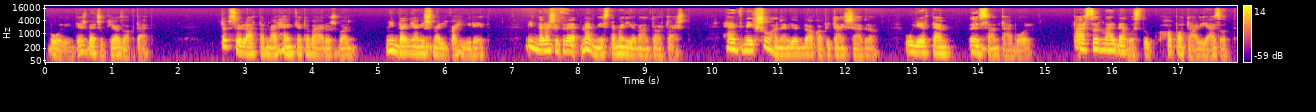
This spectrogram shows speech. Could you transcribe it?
Bólint, és becsukja az aktát. Többször láttam már Henket a városban. Mindannyian ismerik a hírét. Minden esetre megnéztem a nyilvántartást. Henk még soha nem jött be a kapitányságra. Úgy értem, önszántából. Párszor már behoztuk, ha patáliázott.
